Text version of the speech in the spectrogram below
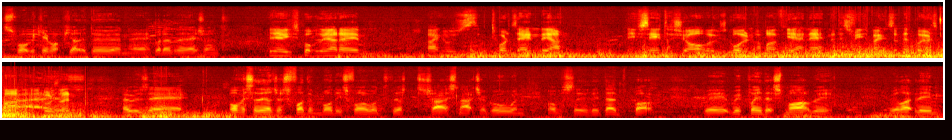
It's what we came up here to do, and uh, we're into the next round. Yeah, you spoke there, um, I think it was towards the end there. You saved a shot that was going above you, and then the just bounced at the player's back and goes in. It was uh, obviously they're just flooding bodies forward. They're trying to snatch a goal, and obviously they did. But we, we played it smart. We we let them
